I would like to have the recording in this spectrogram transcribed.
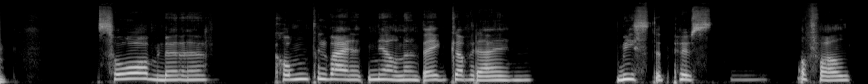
Sovløv kom til verden gjennom en vegg av regn, mistet pusten og falt.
